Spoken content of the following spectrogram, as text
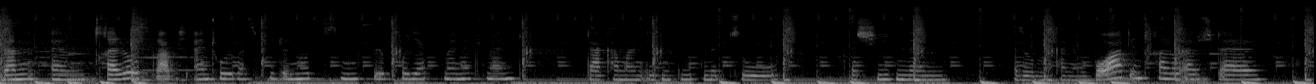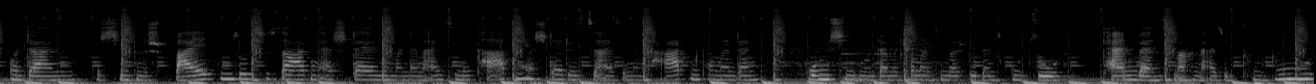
Dann ähm, Trello ist, glaube ich, ein Tool, was viele nutzen für Projektmanagement. Da kann man eben gut mit so verschiedenen, also man kann ein Board in Trello erstellen und dann verschiedene Spalten sozusagen erstellen, wo man dann einzelne Karten erstellt und diese einzelnen Karten kann man dann rumschieben und damit kann man zum Beispiel ganz gut so Kanbans machen, also To-Do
